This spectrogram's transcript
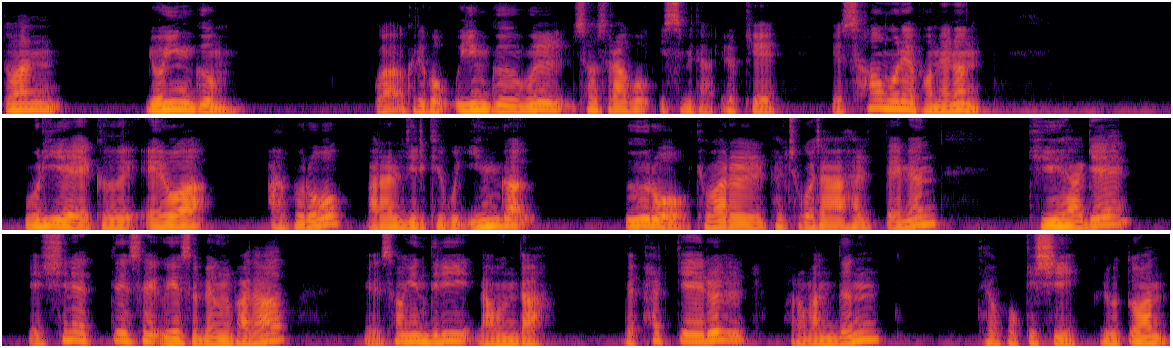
또한 요임금과 그리고 우임금을 서술하고 있습니다. 이렇게 서문에 보면은 우리의 그 애와 악으로 나라를 일으키고 인과 의로 교화를 펼치고자 할 때면 기회하게 신의 뜻에 의해서 명을 받아 성인들이 나온다. 근데 8개를 바로 만든 태호복기 씨 그리고 또한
